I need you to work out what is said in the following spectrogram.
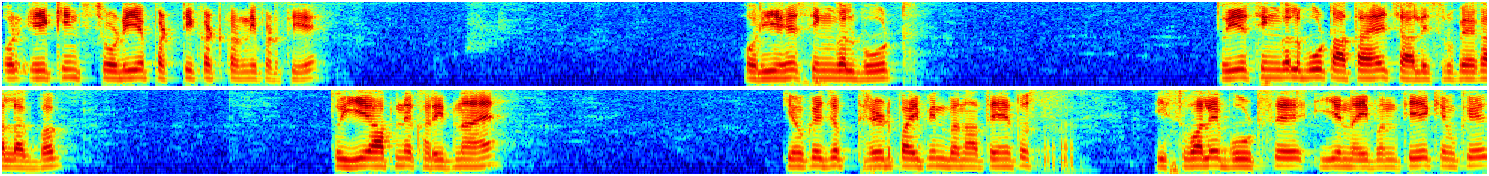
और एक इंच चौड़ी ये पट्टी कट करनी पड़ती है। और ये है सिंगल बूट तो ये सिंगल बूट आता है चालीस रुपये का लगभग। तो ये आपने ख़रीदना है। क्योंकि जब थ्रेड पाइपिंग बनाते हैं तो इस वाले बूट से ये नहीं बनती है, क्योंकि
